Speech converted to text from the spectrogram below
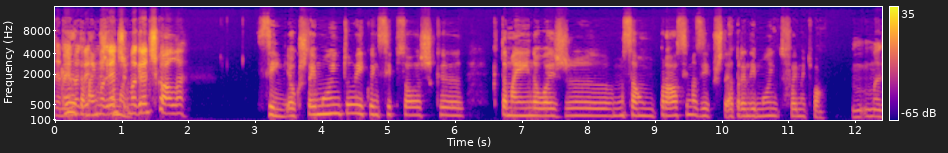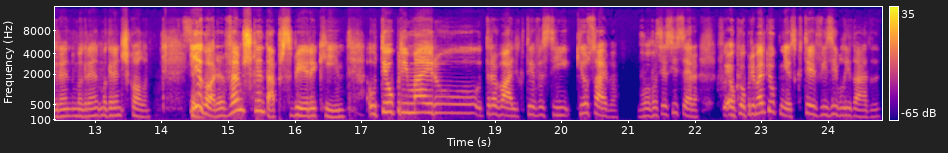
Também, uma, também uma, grande, uma grande escola. Sim, eu gostei muito e conheci pessoas que, que também ainda hoje me são próximas e gostei, aprendi muito, foi muito bom uma grande, uma grande, uma grande escola. Sim. E agora vamos tentar perceber aqui o teu primeiro trabalho que teve assim, que eu saiba, vou, vou ser sincera, é o que o primeiro que eu conheço que teve visibilidade,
